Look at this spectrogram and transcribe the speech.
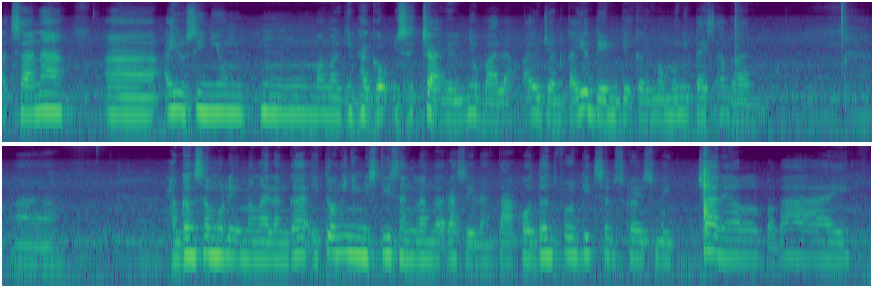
At sana, uh, ayusin yung hmm, mga ginagawa sa channel nyo. Bala kayo dyan. Kayo din, hindi kayo mamonetize agad. Uh, Hanggang sa muli mga langga, ito ang inyong mistisang langga Russell ang tako. Don't forget subscribe to my channel. Bye-bye!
